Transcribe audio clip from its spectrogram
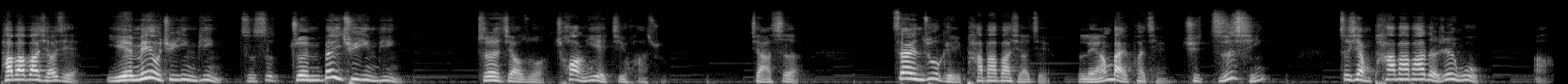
啪啪啪小姐也没有去应聘，只是准备去应聘。这叫做创业计划书。假设赞助给啪啪啪小姐两百块钱去执行这项啪啪啪的任务啊，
